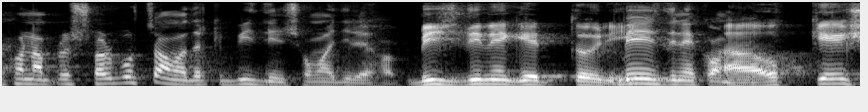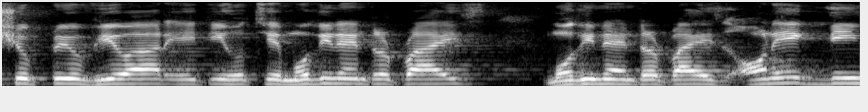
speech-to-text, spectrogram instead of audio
এখন আপনার সর্বোচ্চ আমাদেরকে বিশ দিন সময় দিলে হবে। বিশ দিনে গেট তৈরি। 20 দিনে কম ওকে সুপ্রিয় ভিউয়ার এটি হচ্ছে মদিনা এন্টারপ্রাইজ মদিনা এন্টারপ্রাইজ অনেক দিন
